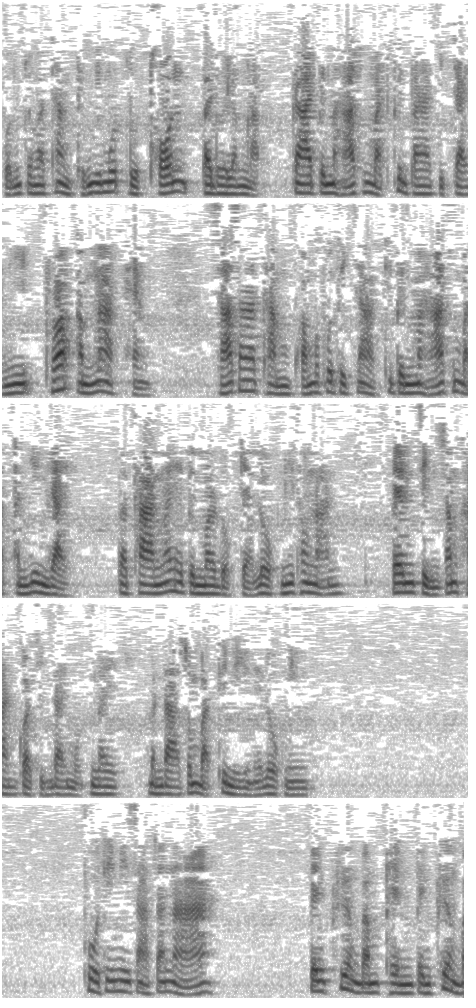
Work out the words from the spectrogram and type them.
ผลจนกระทั่งถึงวิมุตติหลุดพ้นไปโดยลำหนับ กลายเป็นมหาสมบัติขึ้นภายในจิตใจนี้ เพราะอำนาจแห่งศาสนธรรมของพระพุทธเจ้าที่เป็นมหาสมบัติอันยิ่งใหญ่ ประทานไว้ให้เป็นมรดกแก่โลกนี้เท่านั้น เป็นสิ่งสำคัญกว่าสิ่งใดหมดในบรรดาสมบัติที่มีอยู่ในโลกนี้ ผู้ที่มีศาสนา เป็นเครื่องบำเพ็ญ เป็นเครื่องบ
